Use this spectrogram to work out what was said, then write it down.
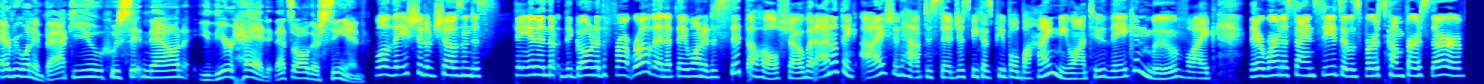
everyone in back of you who's sitting down, your head, that's all they're seeing. Well, they should have chosen to stand in the, to go to the front row then if they wanted to sit the whole show. But I don't think I should have to sit just because people behind me want to. They can move. Like there weren't assigned seats. It was first come first serve.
